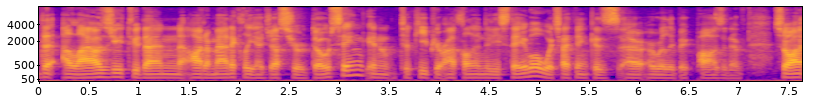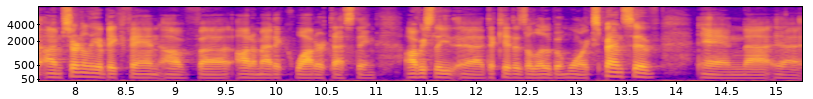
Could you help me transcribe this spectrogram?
that allows you to then automatically adjust your dosing and to keep your alkalinity stable, which I think is a, a really big positive. So I, am certainly a big fan of uh, automatic water testing. Obviously, uh, the kit is a little bit more expensive and uh, uh,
